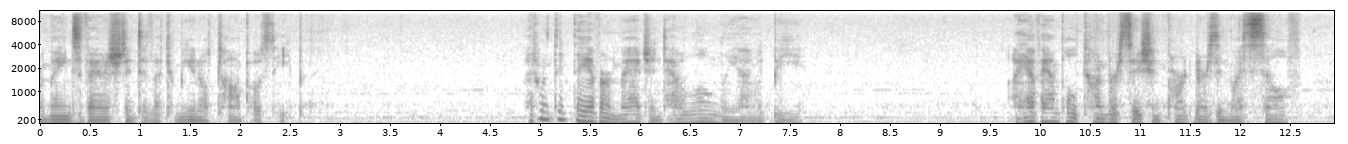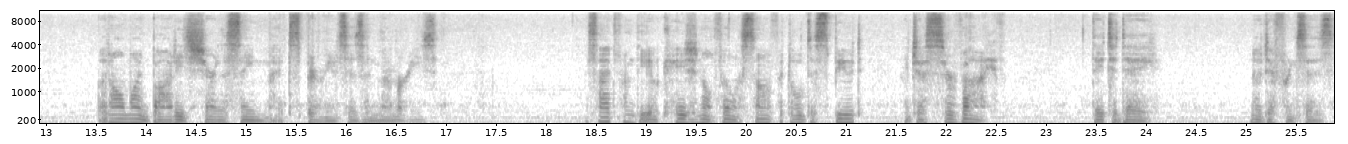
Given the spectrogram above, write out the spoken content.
remains vanished into the communal compost heap. I don't think they ever imagined how lonely I would be. I have ample conversation partners in myself, but all my bodies share the same experiences and memories. Aside from the occasional philosophical dispute, I just survive, day to day. No differences.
